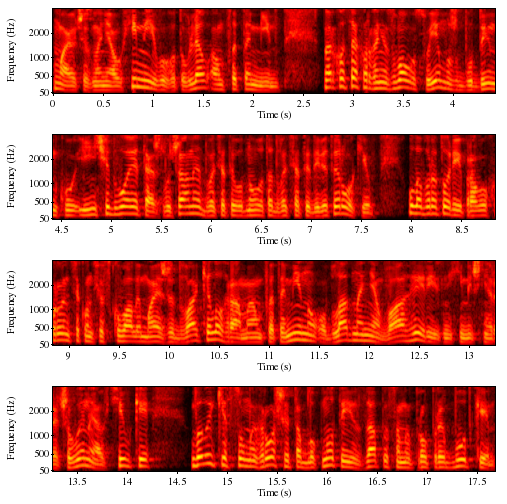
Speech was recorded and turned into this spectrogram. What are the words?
маючи знання у хімії, виготовляв амфетамін. Наркоцех організував у своєму ж будинку. Інші двоє теж лучани 21 та 29 років. У лабораторії правоохоронці конфіскували майже 2 кілограми амфетаміну, обладнання, ваги, різні хімічні речовини, автівки. Великі суми грошей та блокноти із записами про прибутки.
